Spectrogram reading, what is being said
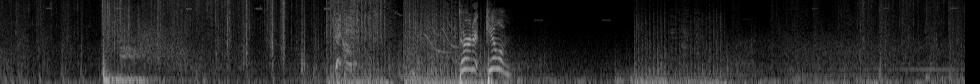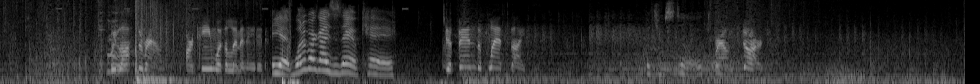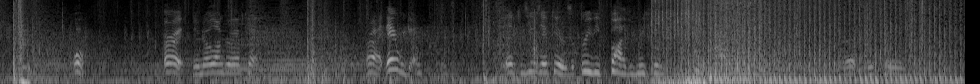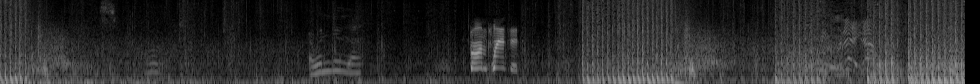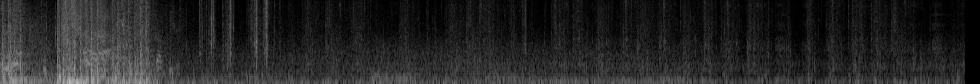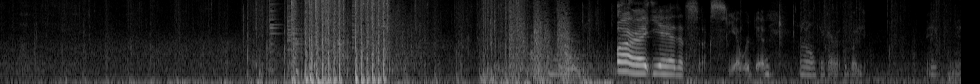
Detonate it. Turn it, kill him. We lost the round. Our team was eliminated. Yeah, one of our guys is AFK, Defend the plant sites. but you still AFK. Round start. Whoa. Alright, they're no longer AFK. Alright, there we go. Because he was AFK, it was a 3v5 and we killed. Alright. I wouldn't do that. Bomb planted. Grenade out. Gotcha. Alright, yeah, that sucks. Yeah, we're dead. I don't think our other buddy. Maybe, yeah.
